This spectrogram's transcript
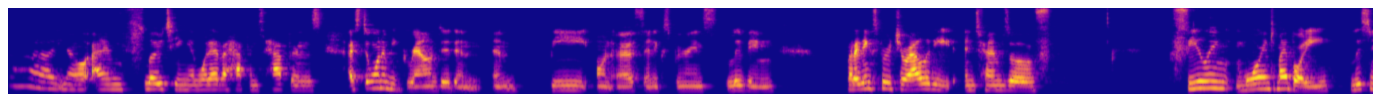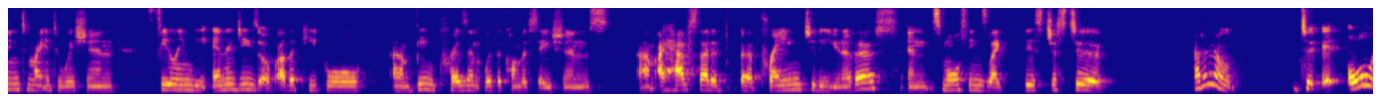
ah, you know, I'm floating and whatever happens, happens. I still want to be grounded and, and be on earth and experience living but I think spirituality, in terms of feeling more into my body, listening to my intuition, feeling the energies of other people, um, being present with the conversations. Um, I have started uh, praying to the universe and small things like this just to, I don't know, to it all.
